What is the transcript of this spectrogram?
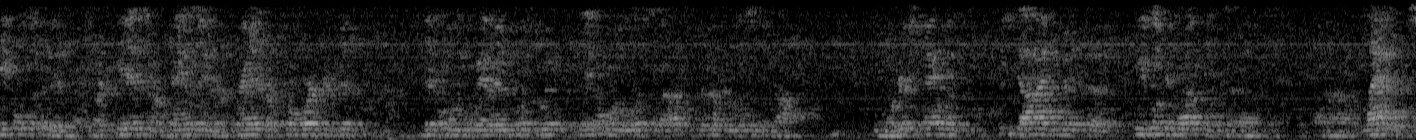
People that is our kids, our family, our friends, our coworkers, different, different ones that we have influence with, they don't want to listen to us, they're not going to listen to God. You know, here's family, he died with, uh, he's looking up at, uh, uh, Lazarus.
